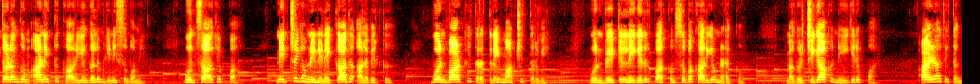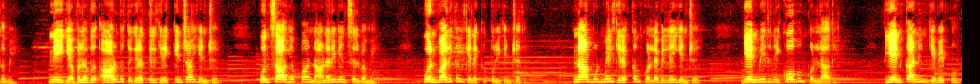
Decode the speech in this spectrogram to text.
தொடங்கும் அனைத்து காரியங்களும் இனி சுபமே. உன் சாயப்பா நிச்சயம் நீ நினைக்காத அளவிற்கு உன் வாழ்க்கை தரத்தினை மாற்றித் தருவேன் உன் வீட்டில் நீ எதிர்பார்க்கும் சுப காரியம் நடக்கும். மகிழ்ச்சியாக நீ இருப்பாய். அழாதே தங்கமே. நீ எவ்வளவு ஆழ்ந்த துயரத்தில் இருக்கின்றாய் என்று. உன் சாயப்பா நான் அறிவேன் செல்வமே. உன் வழிகள் எனக்கு புரிகின்றது. நான் உன்மேல் இரக்கம் கொள்ளவில்லை என்று. என் மீது நீ கோபம் கொள்ளாதே. என் கண்ணின் எவை போல்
